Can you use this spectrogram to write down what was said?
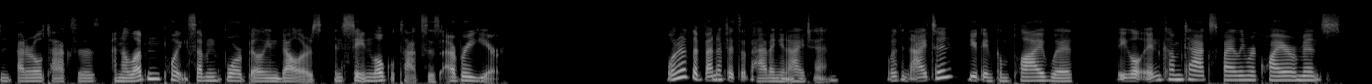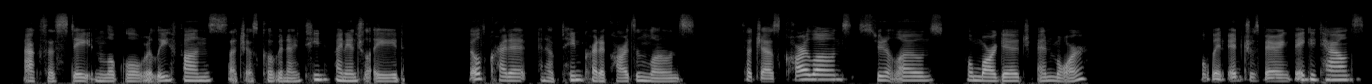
in federal taxes and $11.74 billion in state and local taxes every year. What are the benefits of having an ITIN? With an ITIN, you can comply with legal income tax filing requirements, access state and local relief funds such as COVID 19 financial aid, build credit and obtain credit cards and loans, such as car loans, student loans, home mortgage, and more. Open interest bearing bank accounts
